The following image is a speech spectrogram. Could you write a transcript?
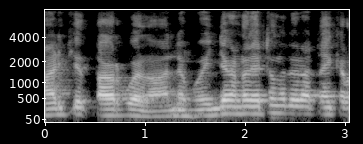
അടിക്ക് തകർക്കുമായിരുന്നു. അതിന്റെ ഇന്ത്യ കണ്ട ഏറ്റവും നല്ലൊരു അറ്റാക്കർ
